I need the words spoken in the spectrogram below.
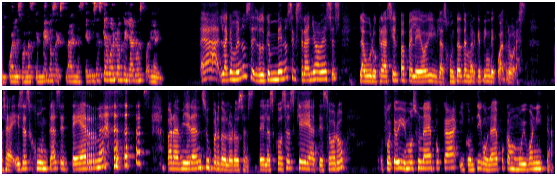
y cuáles son las que menos extrañas? Que dices, qué bueno que ya no estoy ahí. Ah, la que menos, lo que menos extraño a veces, la burocracia, el papeleo y las juntas de marketing de cuatro horas. O sea, esas juntas eternas para mí eran súper dolorosas. De las cosas que atesoro fue que vivimos una época, y contigo, una época muy bonita,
